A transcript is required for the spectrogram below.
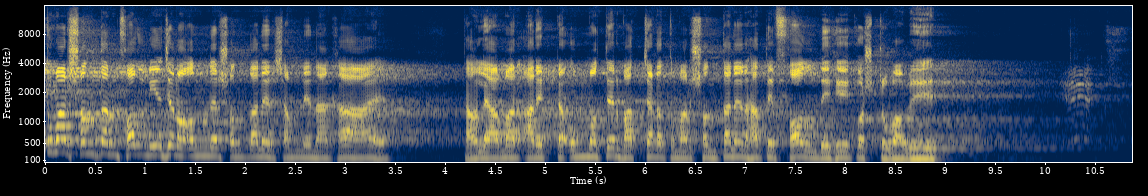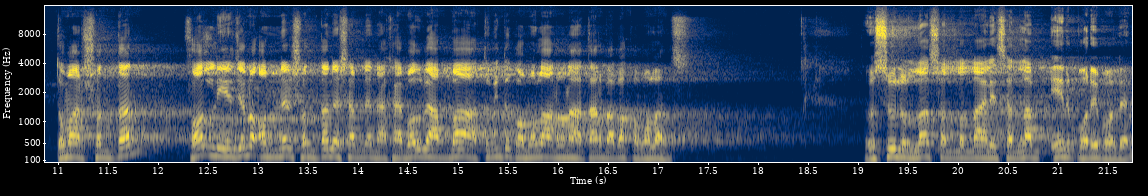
তোমার সন্তান ফল নিয়ে যেন অন্যের সন্তানের সামনে না খায়। তাহলে আমার আরেকটা উম্মতের বাচ্চাটা তোমার সন্তানের হাতে ফল দেখে কষ্ট পাবে। তোমার সন্তান ফল নিয়ে যেন অন্যের সন্তানের সামনে না খায়। বলবে, আব্বা, তুমি তো কমলা আনো না, তার বাবা কমলা আনছে। রসুল্লাহ সাল্লাহ আলি সাল্লাম এরপরে বলেন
